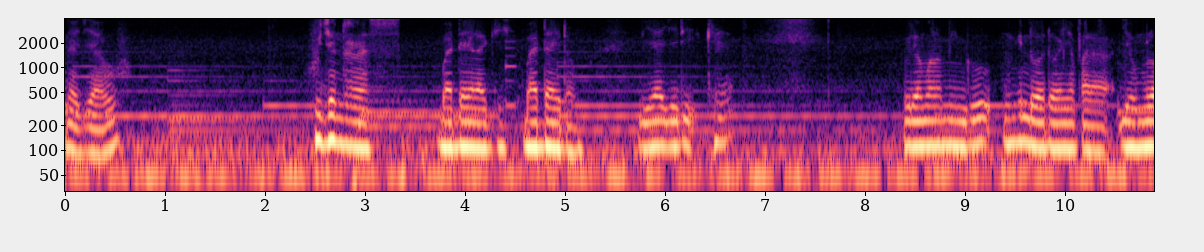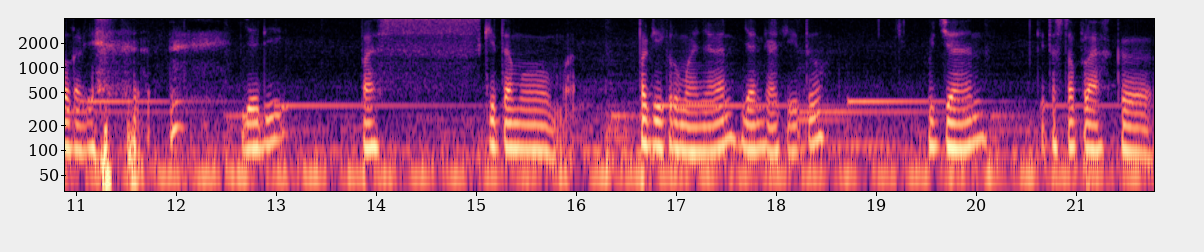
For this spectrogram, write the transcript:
Nggak jauh hujan deras badai lagi badai dong. Dia jadi kayak udah malam minggu mungkin dua-duanya para jomblo kali ya. Jadi pas kita mau pergi ke rumahnya kan jalan kaki itu hujan kita stop lah ke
